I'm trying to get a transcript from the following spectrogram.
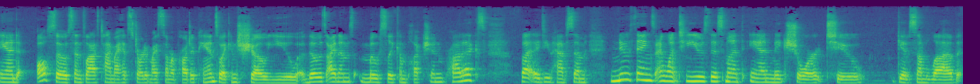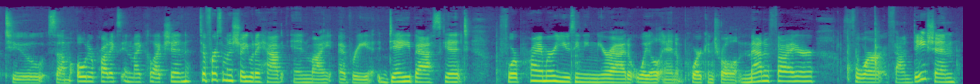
And also, since last time I have started my summer project pan, so I can show you those items, mostly complexion products but I do have some new things I want to use this month and make sure to give some love to some older products in my collection. So first I'm going to show you what I have in my everyday basket. For primer, using the Murad Oil and Pore Control Mattifier. For foundation,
